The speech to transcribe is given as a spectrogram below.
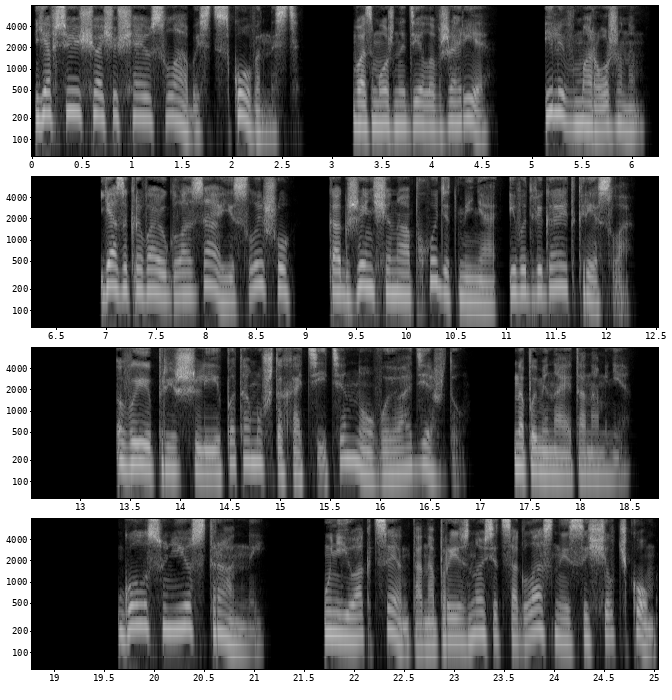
Я все еще ощущаю слабость, скованность. Возможно, дело в жаре или в мороженом. Я закрываю глаза и слышу, как женщина обходит меня и выдвигает кресло. «Вы пришли, потому что хотите новую одежду», — напоминает она мне. Голос у нее странный, у нее акцент, она произносит согласные со щелчком,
